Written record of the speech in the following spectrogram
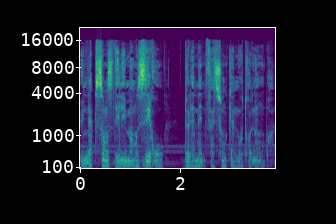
une absence d'élément zéro de la même façon qu'un autre nombre.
